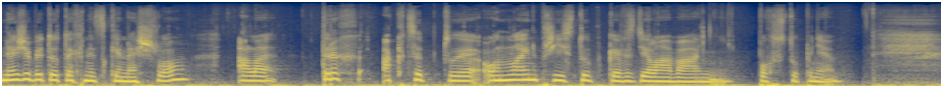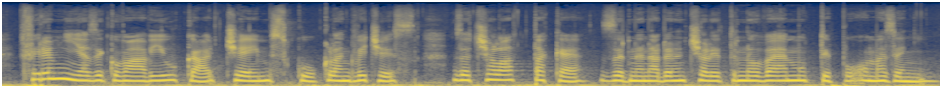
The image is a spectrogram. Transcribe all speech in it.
Ne, že by to technicky nešlo, ale trh akceptuje online přístup ke vzdělávání postupně. Firmní jazyková výuka James Cook Languages začala také ze dne na den čelit novému typu omezení.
